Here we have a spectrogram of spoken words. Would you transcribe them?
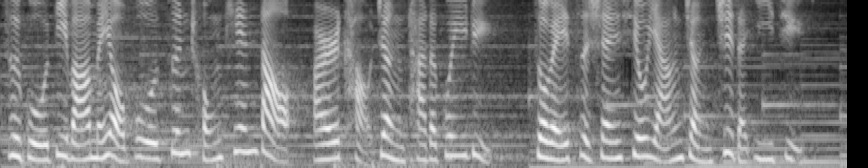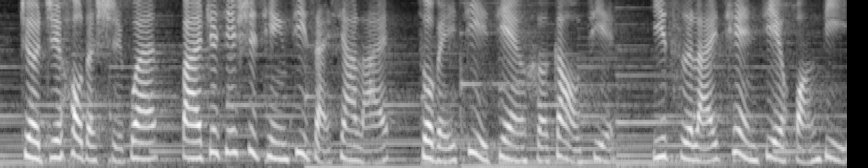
自古帝王没有不尊崇天道而考证它的规律，作为自身修养整治的依据。这之后的史官把这些事情记载下来。作为借鉴和告诫，以此来劝诫皇帝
